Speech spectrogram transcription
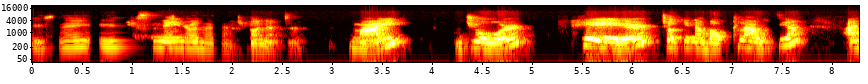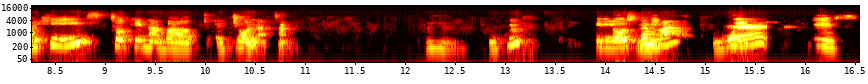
His name is His name Jonathan. is Jonathan. My, your, her, talking about Claudia, and he's talking about Jonathan. Ujú. Ujú. Y los Me, demás, we. Is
